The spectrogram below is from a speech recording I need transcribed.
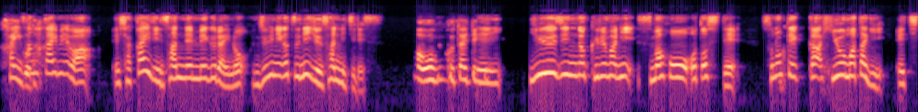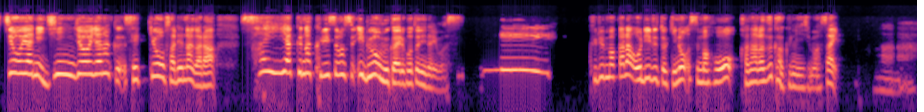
介護3だ。回目は、え社会人3年目ぐらいの12月23日です。お具体え的。ー友人の車にスマホを落として、その結果、日をまたぎ、え父親に尋常じゃなく説教されながら、最悪なクリスマスイブを迎えることになります。車から降りる時のスマホを必ず確認しなさい。あ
